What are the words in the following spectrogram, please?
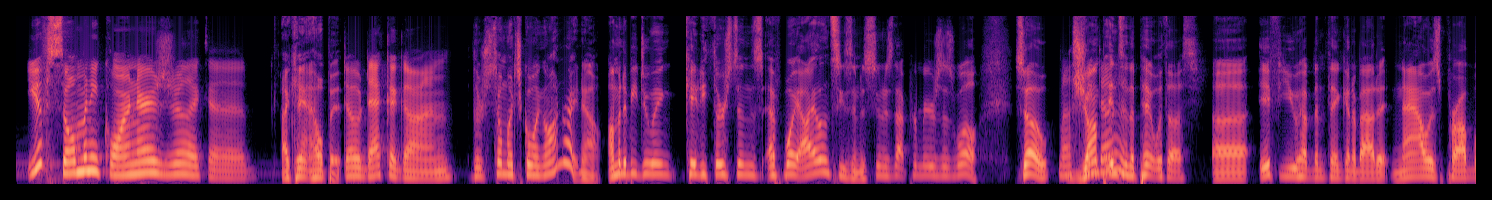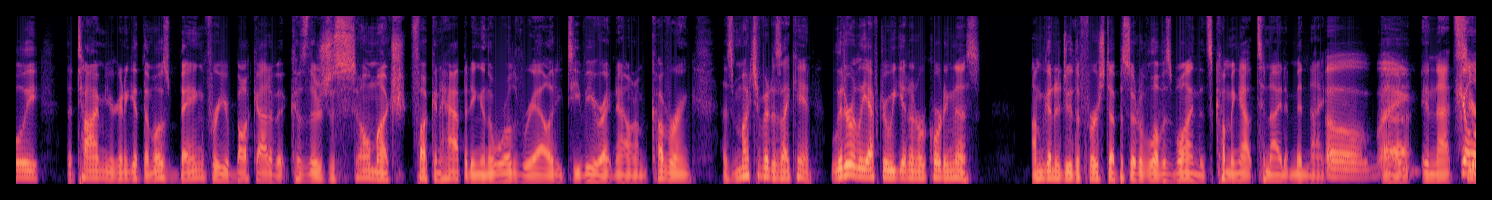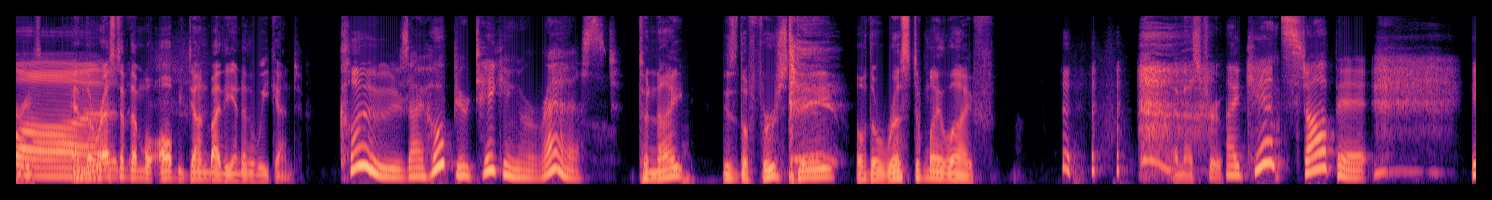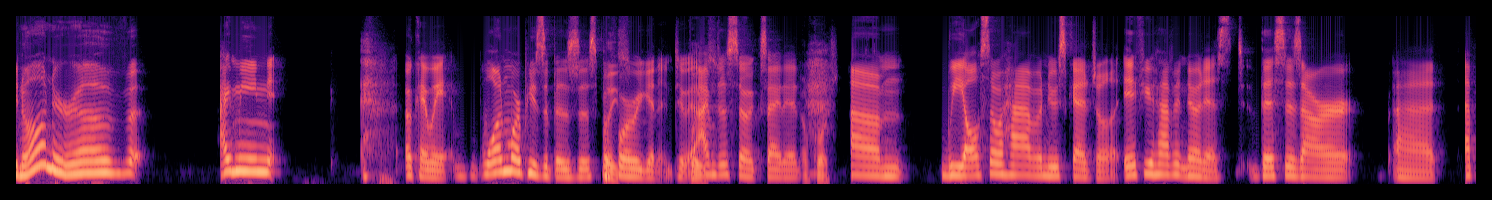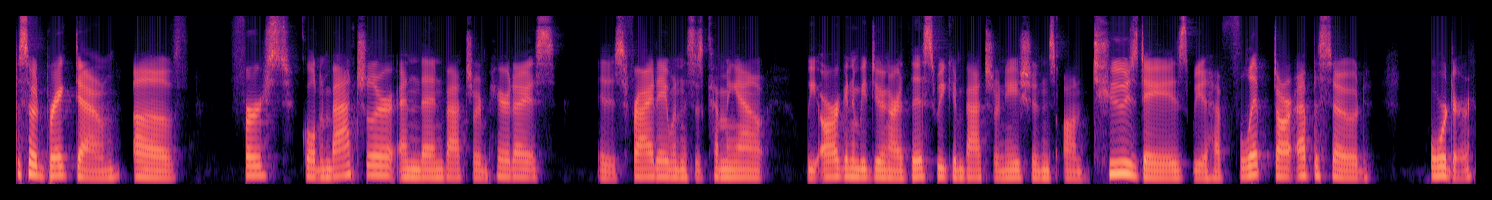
you have so many corners. You're like a I can't help it. dodecagon. there's so much going on right now. I'm going to be doing Katie Thurston's F Boy Island season as soon as that premieres as well. So Must jump into the pit with us. Uh, if you have been thinking about it, now is probably the time you're going to get the most bang for your buck out of it because there's just so much fucking happening in the world of reality TV right now, and I'm covering as much of it as I can. Literally, after we get done recording this, I'm going to do the first episode of Love Is Blind that's coming out tonight at midnight. Oh uh, in that series, and the rest of them will all be done by the end of the weekend. Clues. I hope you're taking a rest. tonight is the first day of the rest of my life. and that's true. I can't stop it. In honor of, I mean, okay, wait. One more piece of business Please. before we get into it. Please. I'm just so excited. Of course. Um, we also have a new schedule. If you haven't noticed, this is our uh, episode breakdown of first Golden Bachelor and then Bachelor in Paradise. It is Friday when this is coming out. We are going to be doing our This Week in Bachelor Nations on Tuesdays. We have flipped our episode order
